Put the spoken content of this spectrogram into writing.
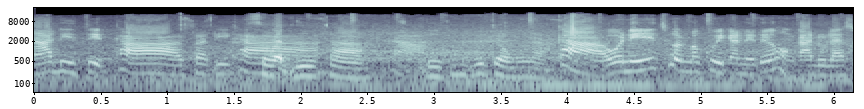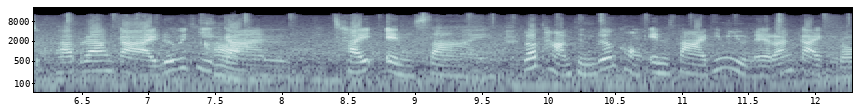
นาดีจิตค่ะ สวัสดีค่ะ สวัสดีค่ะค่ะสวัสดีท่านผู้ชมค่ะค่ะ วันนี้ชวนมาคุยกันในเรื่องของการดูแลสุขภาพร่างกาย ด้วยวิธีค่ะการใช้เอนไซม์ แล้วถามถึงเรื่องของเอนไซม์ที่มีอยู่ในร่างกายของเรา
